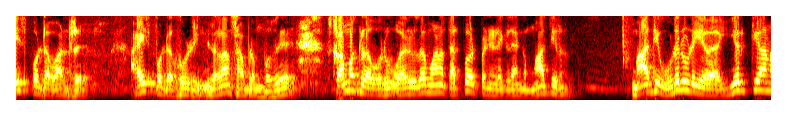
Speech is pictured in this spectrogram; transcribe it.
ஐஸ் போட்ட வாட்ரு ஐஸ் போட்ட கூல்ட்ரிங்க் இதெல்லாம் சாப்பிடும்போது ஸ்டொமக்கில் ஒரு ஒரு விதமான தட்பவெட்ப நிலைகளை அங்கே மாற்றிடும் மாற்றி உடலுடைய இயற்கையான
